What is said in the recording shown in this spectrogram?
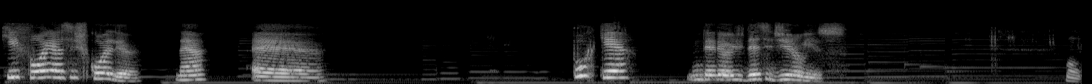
que foi essa escolha? Né? É... Por que, entendeu? Eles decidiram isso. Bom,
